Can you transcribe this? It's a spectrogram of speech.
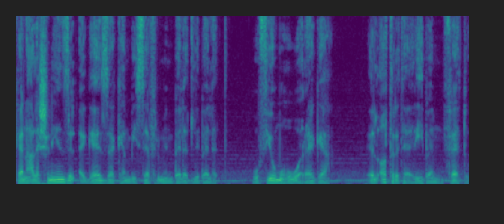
كان علشان ينزل أجازة كان بيسافر من بلد لبلد وفي يوم وهو راجع القطر تقريبا فاته.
